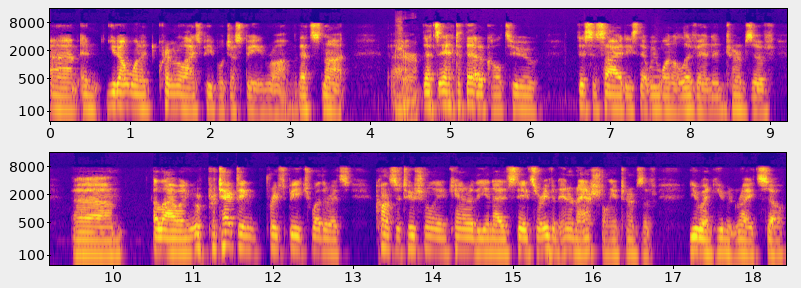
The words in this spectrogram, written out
um, and you don't want to criminalize people just being wrong. That's not. Uh, sure. That's antithetical to the societies that we want to live in in terms of um, allowing or protecting free speech, whether it's constitutionally in Canada, the United States, or even internationally in terms of UN human rights. So.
